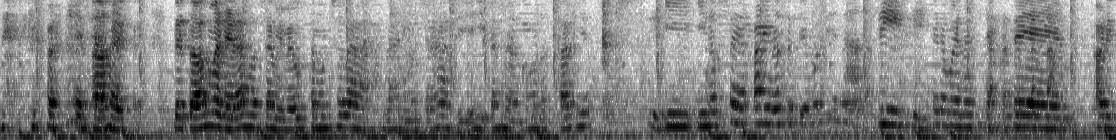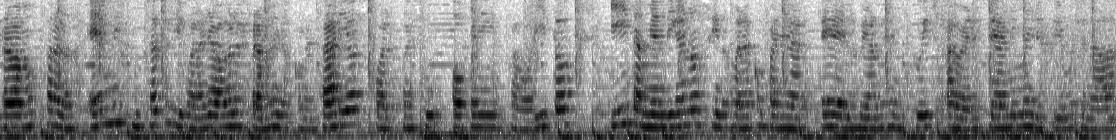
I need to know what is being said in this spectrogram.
El jefe. el jefe. De todas maneras, o sea, a mí me gustan mucho la- las animaciones así viejitas, me dan como nostalgia. Sí. Y, y no sé, ay, no estoy emocionada. sí, sí. Pero bueno, Ya este, empezamos. ahorita vamos para los endings, muchachos. Igual allá abajo los esperamos en los comentarios. ¿Cuál fue su opening favorito? Y también díganos si nos van a acompañar eh, los viernes en Twitch a ver este anime. Yo estoy emocionada.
